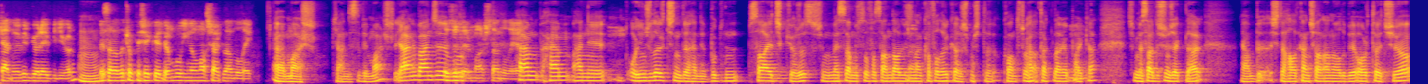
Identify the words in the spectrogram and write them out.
kendime bir görev biliyorum. Hı-hı. Ve sana da çok teşekkür ediyorum bu inanılmaz şarkıdan dolayı. E, marş. Kendisi bir marş. Yani bence Özür bu dilerim marştan dolayı. Hem hem hani oyuncular için de hani bugün sahaya çıkıyoruz. Şimdi mesela Mustafa Sandal yüzünden evet. kafaları karışmıştı kontra ataklar yaparken. Hı. Şimdi mesela düşünecekler yani işte Halkan Çalhanoğlu bir orta açıyor.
